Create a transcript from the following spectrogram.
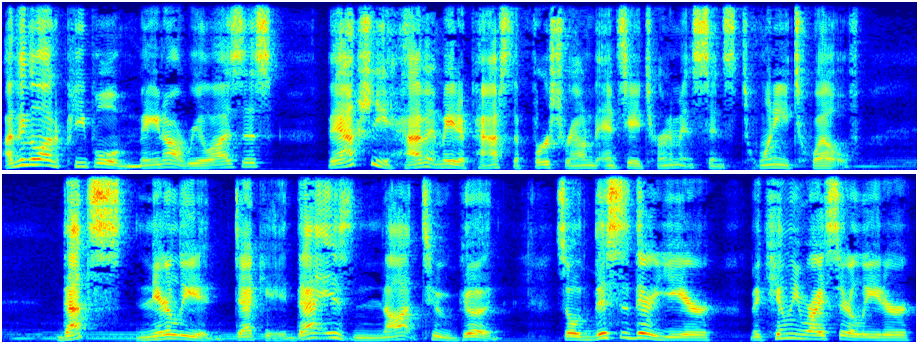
I think a lot of people may not realize this. They actually haven't made it past the first round of the NCAA tournament since 2012. That's nearly a decade. That is not too good. So this is their year. McKinley Wright's their leader.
